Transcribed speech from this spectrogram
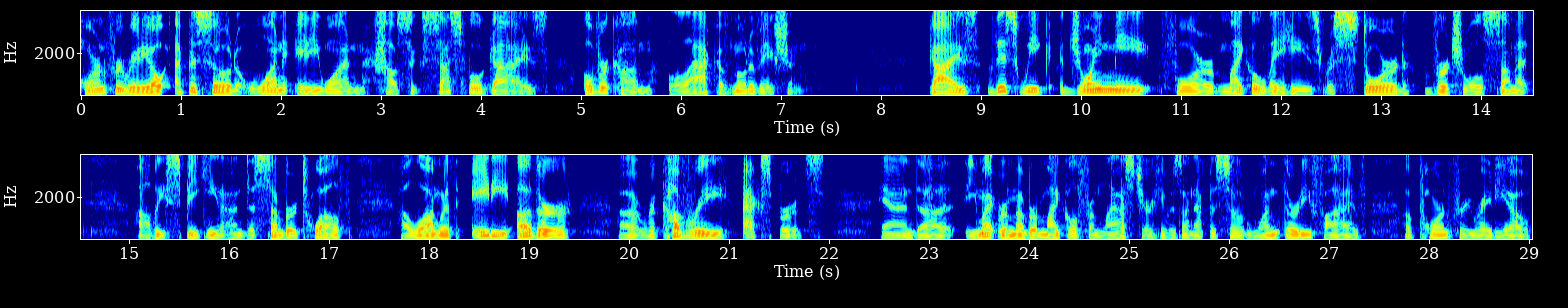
Porn Free Radio, episode 181 How Successful Guys Overcome Lack of Motivation. Guys, this week, join me for Michael Leahy's Restored Virtual Summit. I'll be speaking on December 12th, along with 80 other uh, recovery experts. And uh, you might remember Michael from last year. He was on episode 135 of Porn Free Radio.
